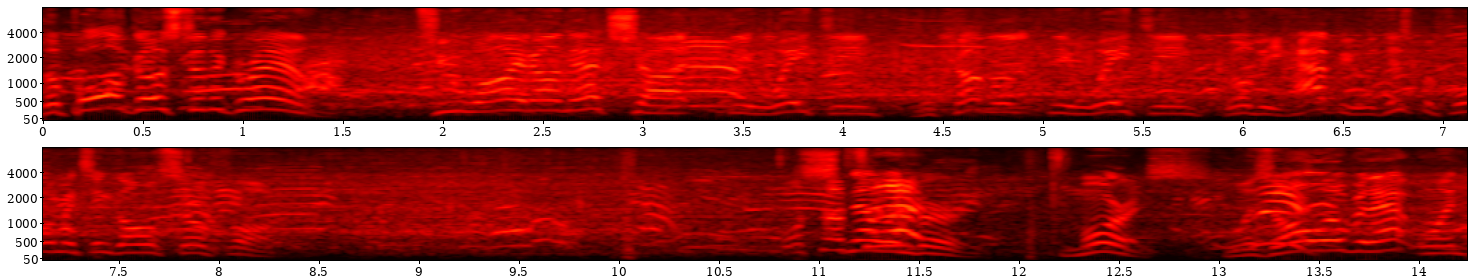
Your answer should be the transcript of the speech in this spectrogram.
The ball goes to the ground. Too wide on that shot. The away team recover. The away team will be happy with his performance and goals so far. Snellenberg. Morris was all over that one.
